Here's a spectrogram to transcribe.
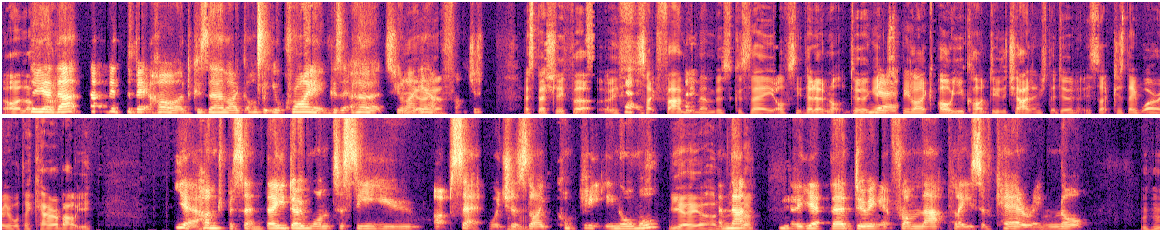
Oh, I love so yeah, that. that that bit's a bit hard because they're like, "Oh, but you're crying because it hurts." You're like, Yeah, "Yeah, yeah. fuck, just especially for It's if okay. it's like family members because they obviously they're not doing it Yeah. to be like oh you can't do the challenge they're doing it's like because they worry or they care about you yeah, hundred percent. They don't want to see you upset, which is like completely normal. yeah yeah 100% and that you know yeah they're doing it from that place of caring not Mm-hmm.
